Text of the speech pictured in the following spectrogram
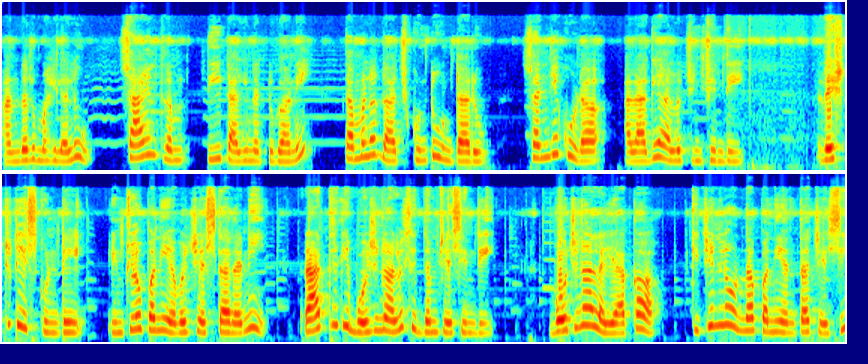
అందరు మహిళలు సాయంత్రం టీ తాగినట్టుగానే తమలో దాచుకుంటూ ఉంటారు. సంధ్య కూడా అలాగే ఆలోచించింది. రెస్ట్ తీసుకుంటే ఇంట్లో పని ఎవరు చేస్తారని రాత్రికి భోజనాలు సిద్ధం చేసింది. భోజనాలయ్యాక కిచెన్లో ఉన్న పని అంతా చేసి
